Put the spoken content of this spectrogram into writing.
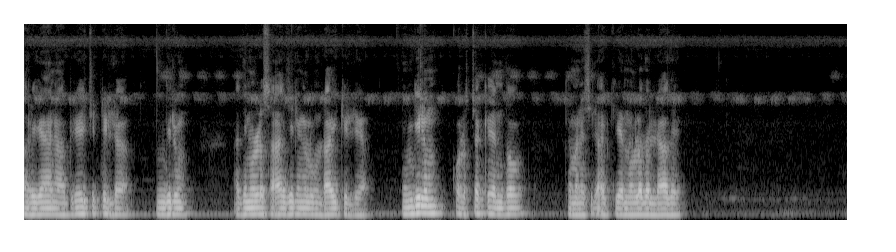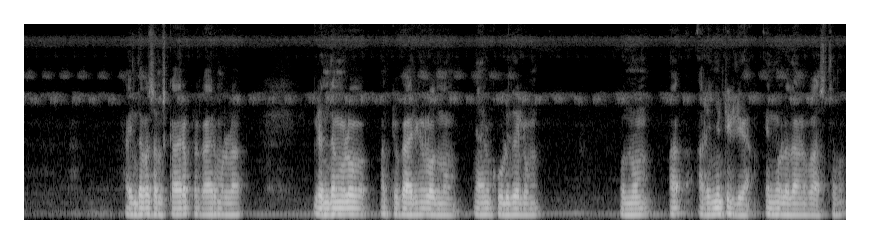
അറിയാൻ ആഗ്രഹിച്ചിട്ടില്ല. എങ്കിലും അതിനുള്ള സാഹചര്യങ്ങൾ ഉണ്ടായിട്ടില്ല. എങ്കിലും കുറച്ചൊക്കെ എന്തോ മനസ്സിലാക്കി എന്നുള്ളതല്ലാതെ ഹൈന്ദവ സംസ്കാര പ്രകാരമുള്ള ഗ്രന്ഥങ്ങളോ മറ്റു കാര്യങ്ങളൊന്നും ഞാൻ കൂടുതലും ഒന്നും അറിഞ്ഞിട്ടില്ല എന്നുള്ളതാണ് വാസ്തവം.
